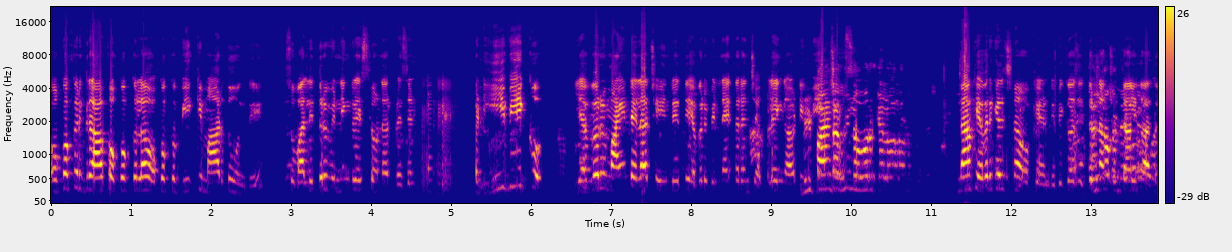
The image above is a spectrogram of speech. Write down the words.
ఒక్కొక్కరి గ్రాఫ్ ఒక్కొక్కలా ఒక్కొక్క వీక్కి మారుతూ ఉంది. సో వాళ్ళిద్దరు విన్నింగ్ రేస్లో ఉన్నారు ప్రెసెంట్ బట్ ఈ వీక్ ఎవరు మైండ్ ఎలా చేంజ్ అయితే ఎవరు విన్ అవుతారని చెప్పలేం కాబట్టి నాకు ఎవరు గెలిచినా ఓకే అండి బికాజ్ ఇద్దరు నాకు చుట్టాలు కాదు.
